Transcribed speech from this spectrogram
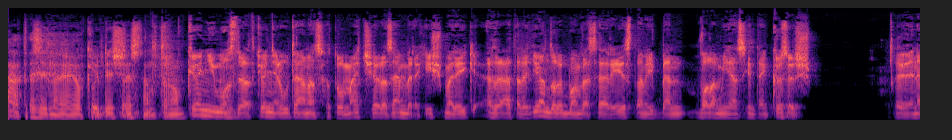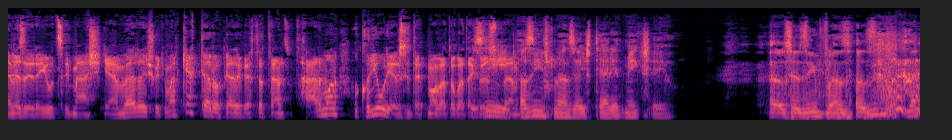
hát ez egy nagyon jó kérdés, ezt nem tudom. Könnyű mozdulat, könnyen utánozható meccsel, az emberek ismerik, ezáltal egy olyan dologban veszel részt, amiben valamilyen szinten közös nevezőre jutsz egy másik emberre, és hogyha már ketten ropjátok ezt a táncot hárman, akkor jól érzitek magatokat Ez közben. az influenza is terjed, mégse jó. Az, az influenza, az nem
